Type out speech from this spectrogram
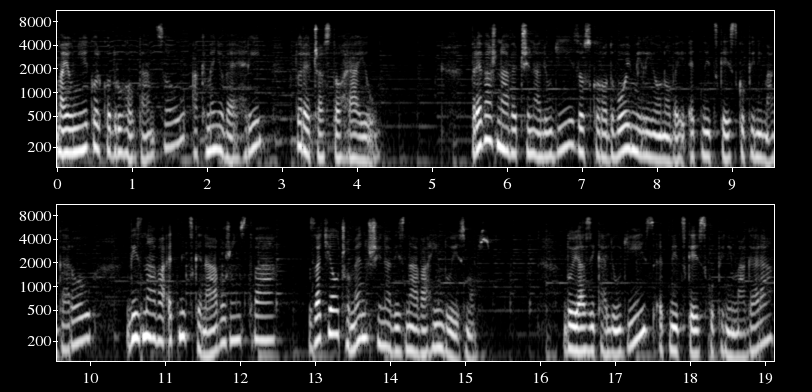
Majú niekoľko druhov tancov a kmeňové hry, ktoré často hrajú. Prevažná väčšina ľudí zo skoro dvojmiliónovej etnickej skupiny Magarov vyznáva etnické náboženstvá, zatiaľ čo menšina vyznáva hinduizmus. Do jazyka ľudí z etnickej skupiny Magara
